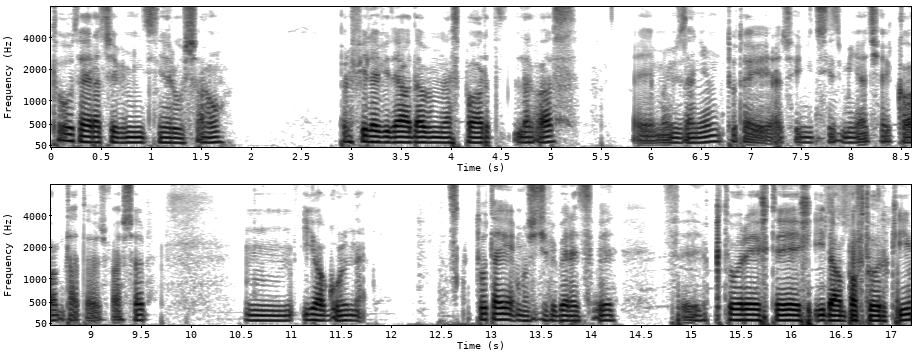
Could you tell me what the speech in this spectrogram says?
Tutaj raczej bym nic nie ruszał. Profile wideo dałbym na sport dla Was, yy, moim zdaniem. Tutaj raczej nic nie zmieniacie. Konta już Wasze. Mm, I ogólne. Tutaj możecie wybierać sobie, w których tych idą powtórki,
